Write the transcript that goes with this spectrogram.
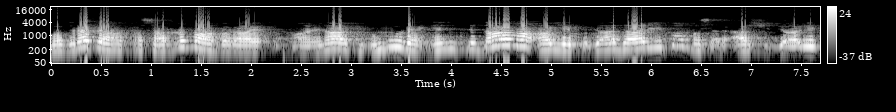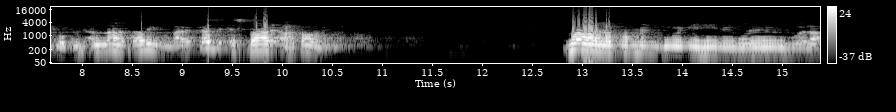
قدرت تصرف برای معنات امور انتظام آئیے خدا کو بسر عرش جاری کو من اللہ تعالی مرکز اصدار احکام ما لکم من دونه من علم ولا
